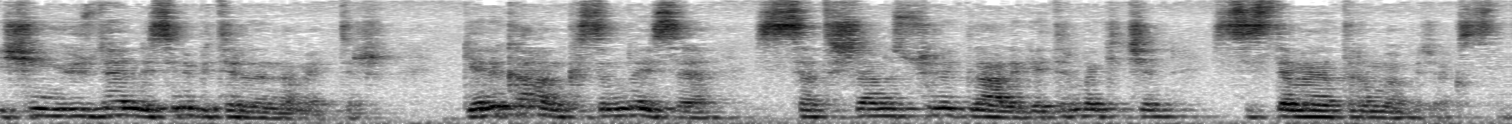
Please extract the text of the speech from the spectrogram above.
işin %50'sini bitirdin demektir. Geri kalan kısımda ise satışlarını sürekli hale getirmek için sisteme yatırım yapacaksın.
